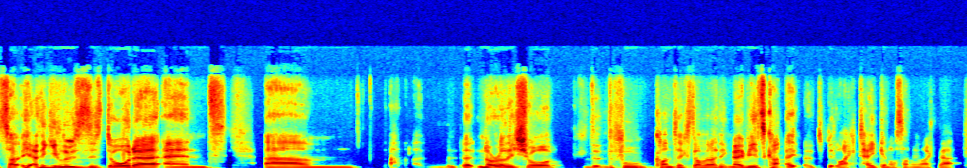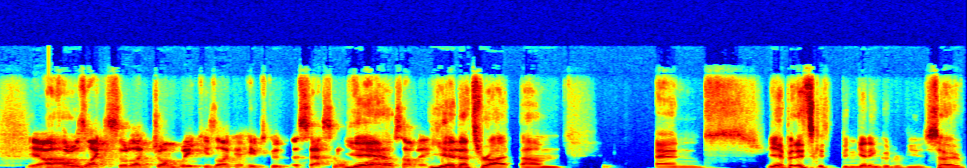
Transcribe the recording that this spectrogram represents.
so I think he loses his daughter and um, not really sure the, the full context of it. I think maybe it's kind it's a bit like Taken or something like that. Yeah, I thought it was Um, like sort of like John Wick. He's like a heaps good assassin or Yeah. or something. Yeah, that's right. Um, and yeah, but it's, it's been getting good reviews, so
